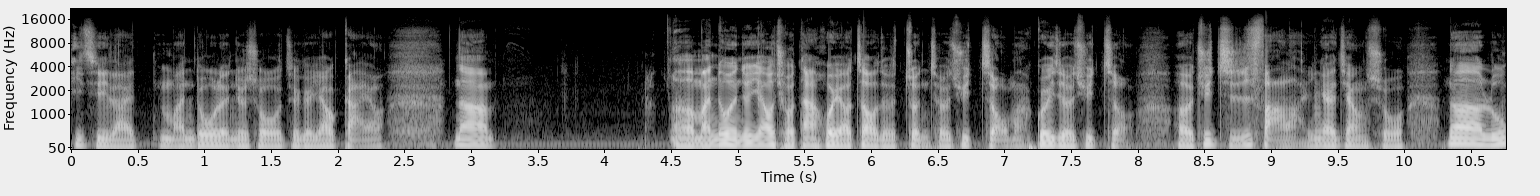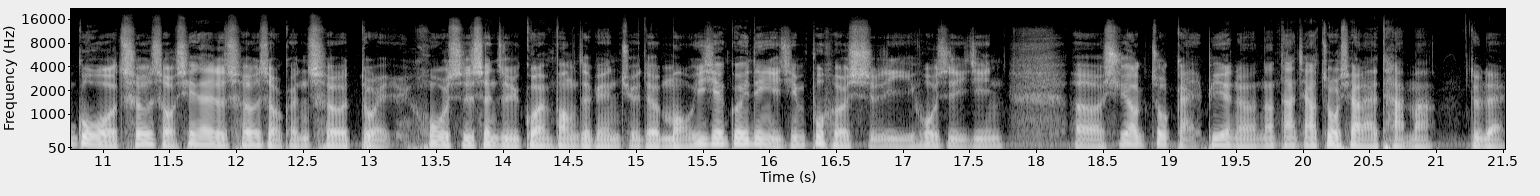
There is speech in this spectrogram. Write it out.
一直以来蛮多人就说这个要改哦，那。呃，蛮多人就要求大会要照着准则去走嘛，规则去走，呃，去执法啦，应该这样说。那如果车手现在的车手跟车队，或是甚至于官方这边觉得某一些规定已经不合时宜，或是已经呃需要做改变了，那大家坐下来谈嘛，对不对？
